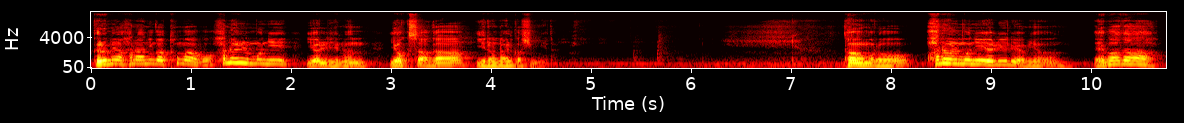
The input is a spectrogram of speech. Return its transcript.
그러면 하나님과 통하고 하늘 문이 열리는 역사가 일어날 것입니다. 다음으로 하늘 문이 열리려면 에바다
